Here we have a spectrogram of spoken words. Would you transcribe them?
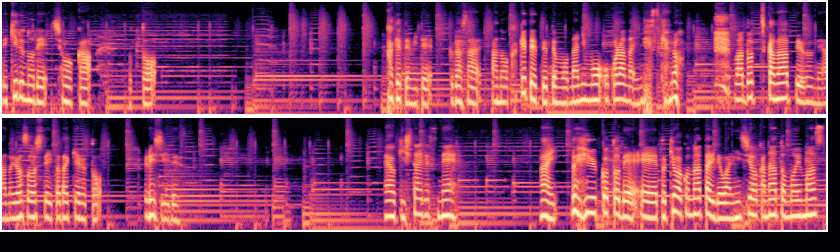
できるのでしょうかちょっと、かけてみてください。あの、かけてって言っても何も起こらないんですけど まあ、どっちかなっていうのをね、あの、予想していただけると嬉しいです。早起きしたいですね。はい。ということで、えっ、ー、と、今日はこの辺りで終わりにしようかなと思います。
